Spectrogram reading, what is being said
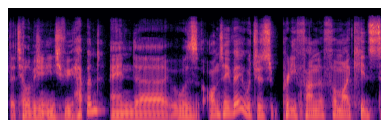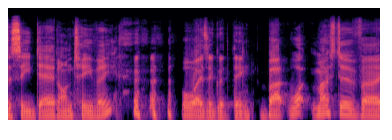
the television interview happened, and uh, was on TV, which was pretty fun for my kids to see Dad on TV. Always a good thing. But what most of uh,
